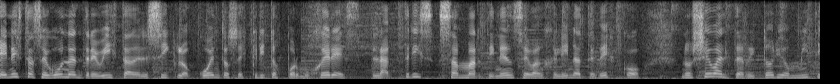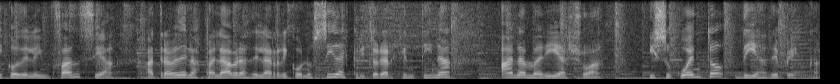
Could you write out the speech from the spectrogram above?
En esta segunda entrevista del ciclo Cuentos escritos por mujeres, la actriz sanmartinense Evangelina Tedesco nos lleva al territorio mítico de la infancia a través de las palabras de la reconocida escritora argentina Ana María Joa y su cuento Días de Pesca.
